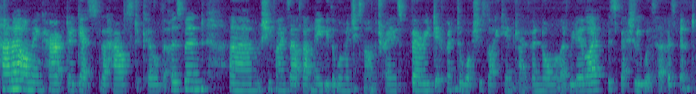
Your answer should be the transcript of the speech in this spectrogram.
Hannah, our main character, gets to the house to kill the husband, um, she finds out that maybe the woman she's met on the train is very different to what she's like in kind of her normal everyday life, especially with her husband.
